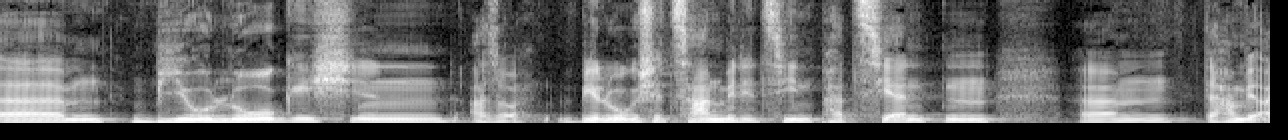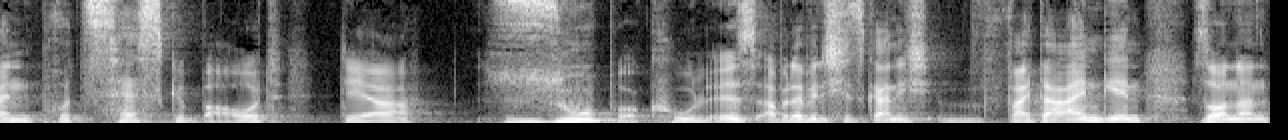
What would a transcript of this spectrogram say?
ähm, biologischen, also biologische Zahnmedizin-Patienten. Ähm, da haben wir einen Prozess gebaut, der super cool ist, aber da will ich jetzt gar nicht weiter eingehen, sondern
